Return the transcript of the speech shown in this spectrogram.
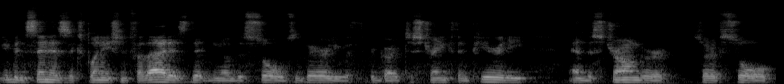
Ibn Sina's explanation for that is that you know the souls vary with regard to strength and purity, and the stronger sort of soul,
